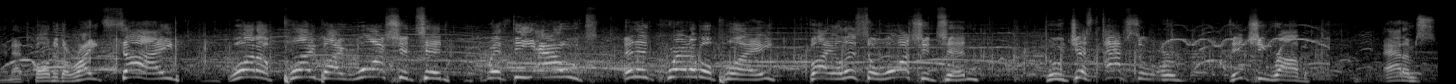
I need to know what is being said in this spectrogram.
And that's ball to the right side. What a play by Washington with the out. An incredible play by Alyssa Washington, who just absolutely, did she rob Adams?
